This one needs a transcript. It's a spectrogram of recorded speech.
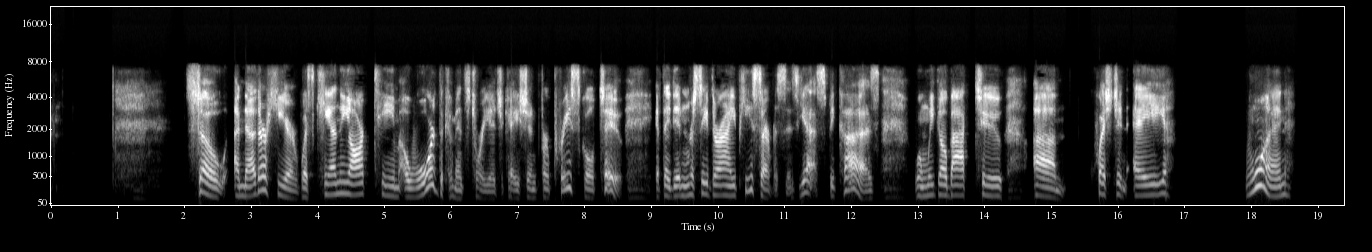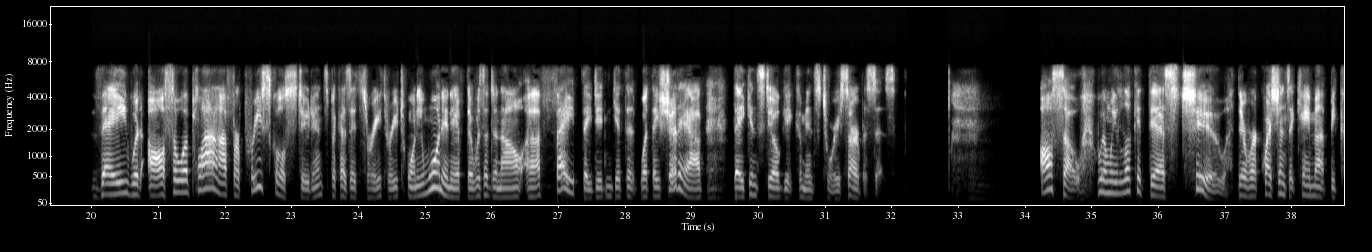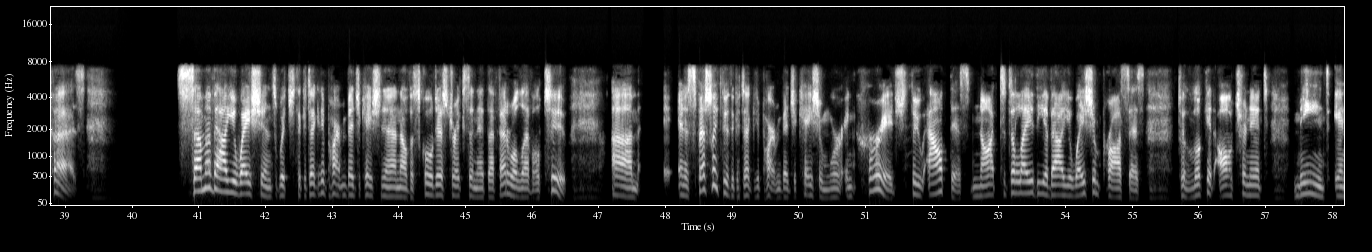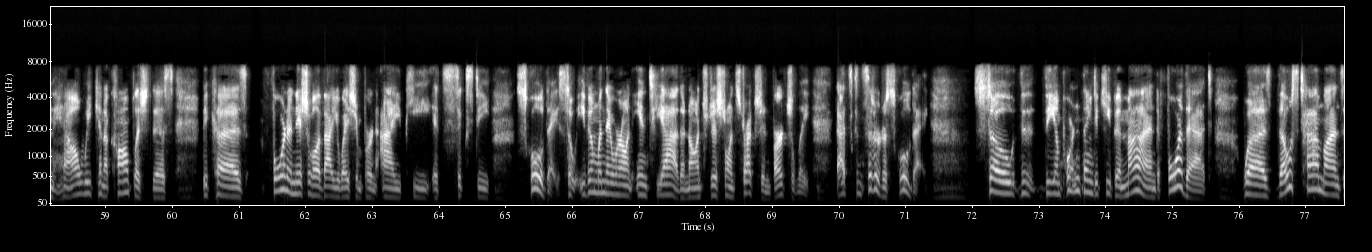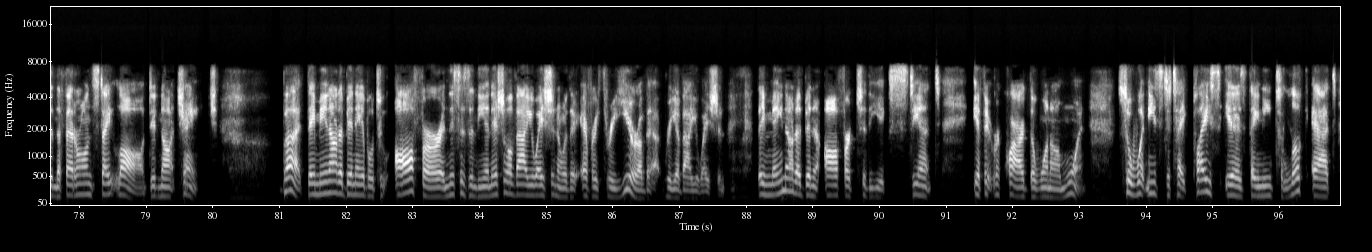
so another here was can the ARC team award the compensatory education for preschool too if they didn't receive their IEP services? Yes, because when we go back to um, question A1, they would also apply for preschool students because it's 3 321 and if there was a denial of FAPE they didn't get the, what they should have they can still get compensatory services. Also, when we look at this too, there were questions that came up because some evaluations, which the Kentucky Department of Education and I know the school districts and at the federal level too, um, and especially through the Kentucky Department of Education, we're encouraged throughout this not to delay the evaluation process, to look at alternate means in how we can accomplish this, because for an initial evaluation for an IEP, it's 60 school days. So even when they were on NTI, the non-traditional instruction virtually, that's considered a school day. So the, the important thing to keep in mind for that was those timelines in the federal and state law did not change but they may not have been able to offer, and this is in the initial evaluation or the every three year of reevaluation, they may not have been offered to the extent if it required the one-on-one. So what needs to take place is they need to look at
